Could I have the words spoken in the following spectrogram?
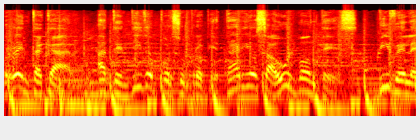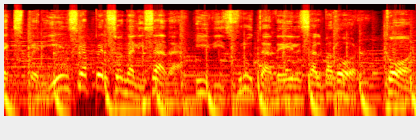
Rentacar, atendido por su propietario Saúl Montes. Vive la experiencia personalizada y disfruta de El Salvador con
